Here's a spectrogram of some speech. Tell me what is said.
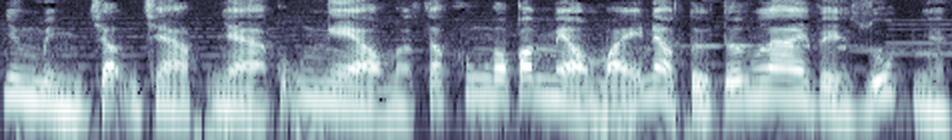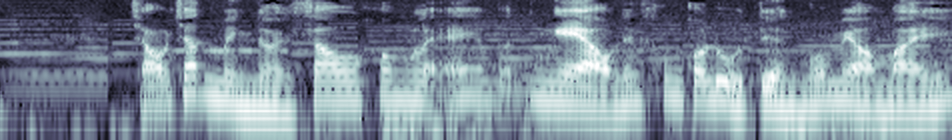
nhưng mình chậm chạp, nhà cũng nghèo mà sao không có con mèo máy nào từ tương lai về giúp nhỉ? Cháu chắc mình đời sau không lẽ vẫn nghèo nên không có đủ tiền mua mèo máy.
